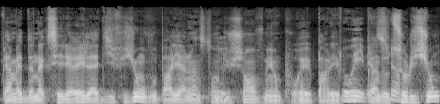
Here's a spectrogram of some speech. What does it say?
permettre d'en accélérer la diffusion. Vous parliez à l'instant du chanvre, mais on pourrait parler oui, plein d'autres solutions.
